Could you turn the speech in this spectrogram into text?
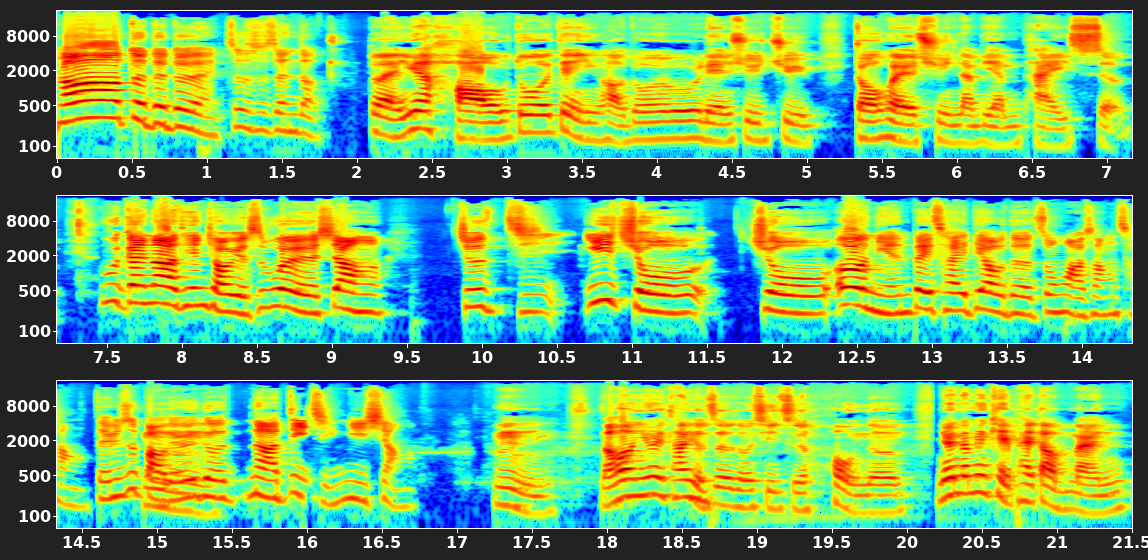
哦，对对对，这是真的。对，因为好多电影、好多连续剧都会去那边拍摄。为盖纳天桥也是为了像，就几一九九二年被拆掉的中华商场，等于是保留一个那地景意象。嗯，然后因为它有这个东西之后呢，因为那边可以拍到蛮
